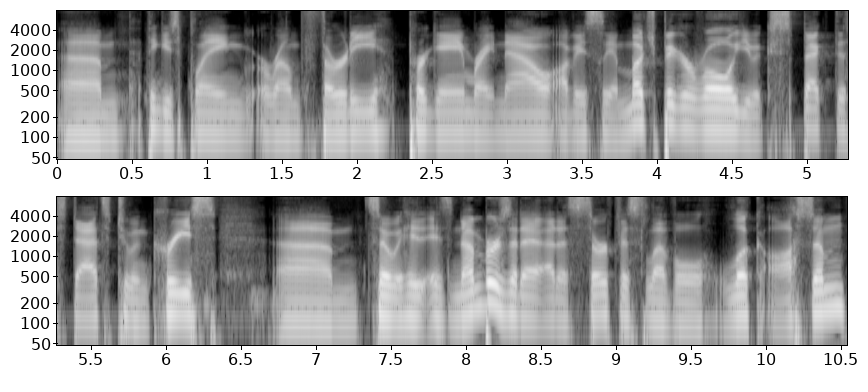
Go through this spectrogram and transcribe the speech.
Um, I think he's playing around 30 per game right now. Obviously, a much bigger role. You expect the stats to increase. Um, so his, his numbers at a, at a surface level look awesome.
